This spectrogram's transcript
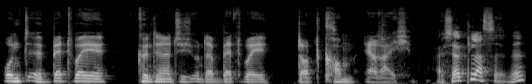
und äh, Betway könnt ihr natürlich unter betway.com erreichen. Das ist ja klasse, ne?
